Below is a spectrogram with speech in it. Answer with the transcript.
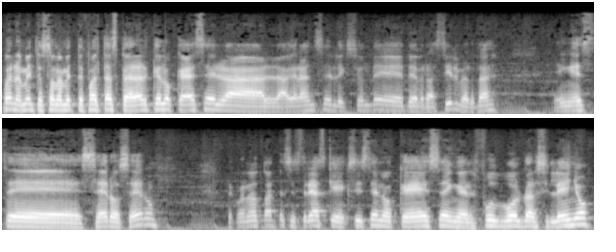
Buenamente, solamente falta esperar qué es lo que hace la, gran selección de, de Brasil, ¿verdad? en este 0-0. Recordando tantas estrellas que existen lo que es en el fútbol brasileño.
